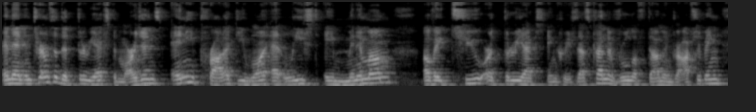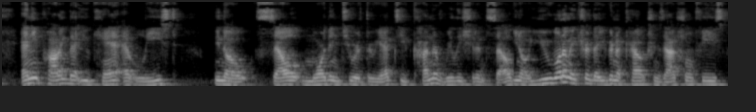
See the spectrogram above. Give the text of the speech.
And then in terms of the 3x, the margins, any product you want at least a minimum of a 2 or 3x increase. That's kind of rule of thumb in dropshipping. Any product that you can't at least you know, sell more than 2 or 3x, you kind of really shouldn't sell. You know, you want to make sure that you're going to count transactional fees,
